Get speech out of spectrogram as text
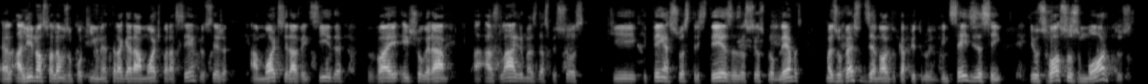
É, ali nós falamos um pouquinho, né? Tragará a morte para sempre, ou seja, a morte será vencida, vai enxugar as lágrimas das pessoas que, que têm as suas tristezas, os seus problemas. Mas o verso 19 do capítulo 26 diz assim: E os vossos mortos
